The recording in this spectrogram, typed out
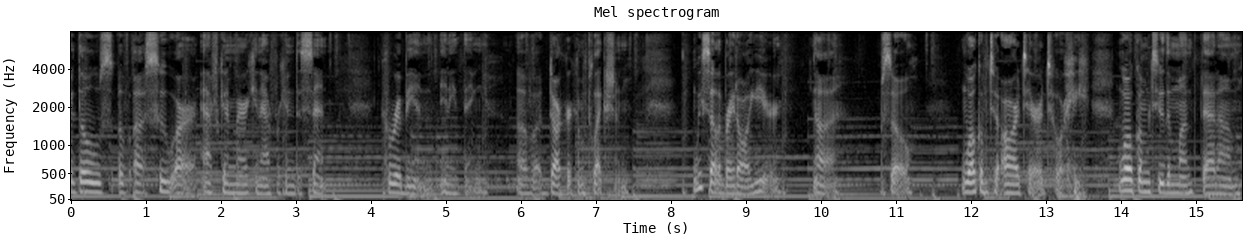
for those of us who are African American, African descent, Caribbean, anything of a darker complexion, we celebrate all year. Uh, so, welcome to our territory. welcome to the month that, um,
